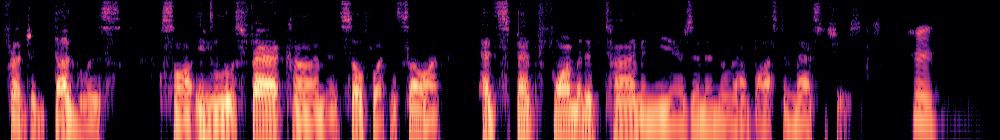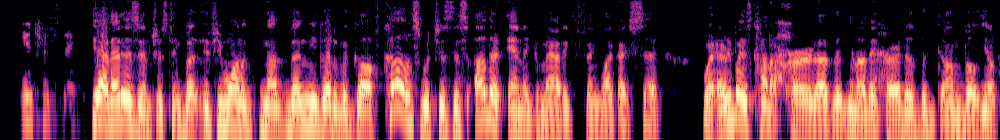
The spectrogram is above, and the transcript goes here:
Frederick Douglass, so on, even Louis Farrakhan, and so forth and so on, had spent formative time and years in and around Boston, Massachusetts. Hmm. Interesting. Yeah, that is interesting. But if you want to, now then you go to the Gulf Coast, which is this other enigmatic thing, like I said, where everybody's kind of heard of it. You know, they heard of the gumbo. You know,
